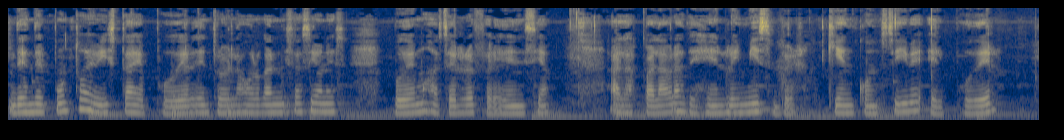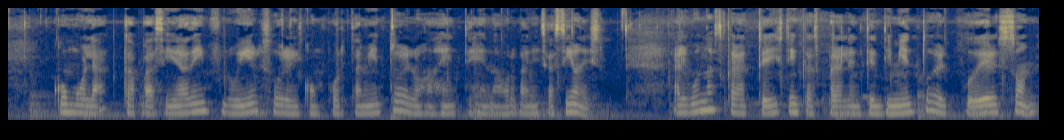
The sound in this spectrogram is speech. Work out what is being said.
Desde el punto de vista de poder dentro de las organizaciones, podemos hacer referencia a las palabras de Henry Misberg, quien concibe el poder como la capacidad de influir sobre el comportamiento de los agentes en las organizaciones. Algunas características para el entendimiento del poder son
